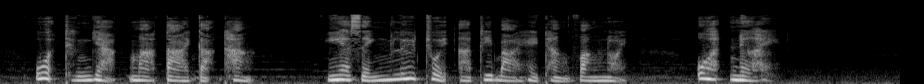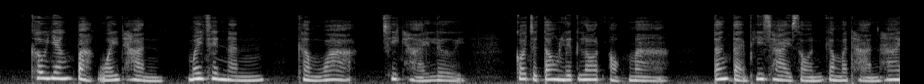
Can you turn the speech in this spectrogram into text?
ๆอ้วถึงอยากมาตายกะทางเฮียเสงลือช่วยอธิบายให้ทางฟังหน่อยอ้วเหนื่อย เขายังปากไว้ทัน ไม่เช่นนั้นคำว่าชิกหายเลย ก็จะต้องเล็ดลอดออกมา ตั้งแต่พี่ชายสอนกรรมฐานให้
